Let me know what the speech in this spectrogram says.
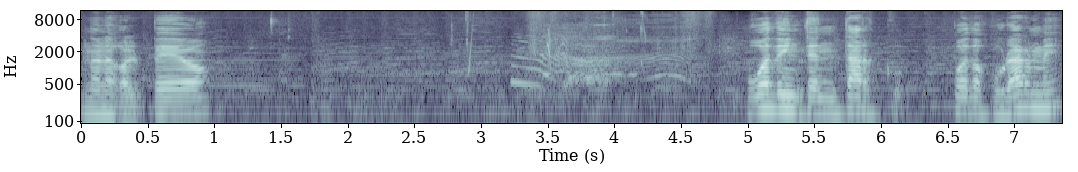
No le golpeo. Puedo intentar... Puedo curarme.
